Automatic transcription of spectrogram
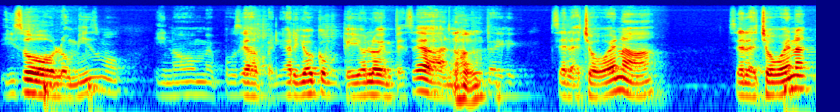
hizo lo mismo. Y no me puse a pelear yo como que yo lo empecé, ¿ah? No, se la echó buena, ¿ah? Se la echó buena.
